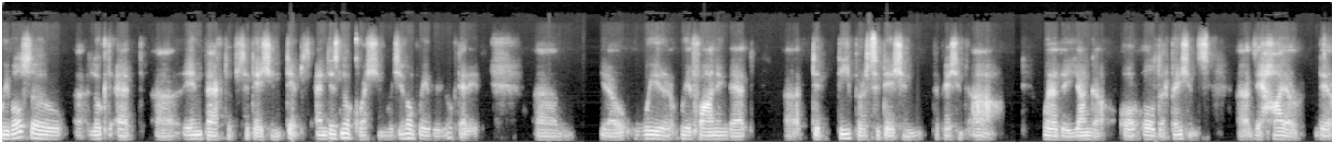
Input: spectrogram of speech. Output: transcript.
we've also uh, looked at uh, the impact of sedation tips, and there's no question, whichever way we looked at it, um, you know, we're we're finding that uh, the deeper sedation the patient are, whether they're younger or older patients, uh, the higher their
